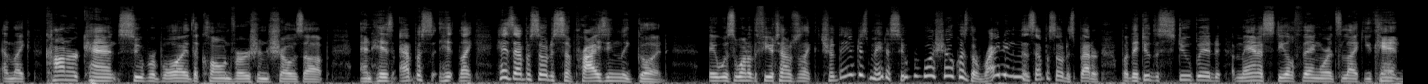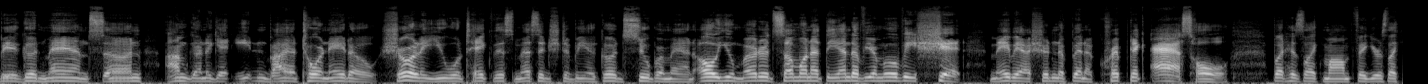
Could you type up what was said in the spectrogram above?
And like Connor Kent, Superboy, the clone version shows up, and his episode, like his episode is surprisingly good it was one of the few times I was like, should they have just made a Superboy show? Because the writing in this episode is better. But they do the stupid Man of Steel thing where it's like, you can't be a good man, son. I'm gonna get eaten by a tornado. Surely you will take this message to be a good Superman. Oh, you murdered someone at the end of your movie? Shit. Maybe I shouldn't have been a cryptic asshole but his like mom figure is like,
